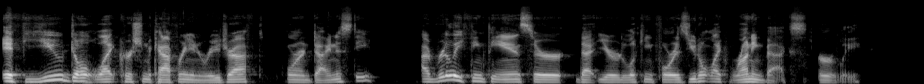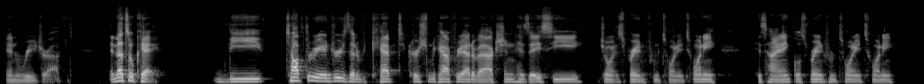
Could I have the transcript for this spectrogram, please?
If you don't like Christian McCaffrey in redraft or in dynasty, I really think the answer that you're looking for is you don't like running backs early in redraft. And that's okay. The top three injuries that have kept Christian McCaffrey out of action his AC joint sprain from 2020, his high ankle sprain from 2020,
